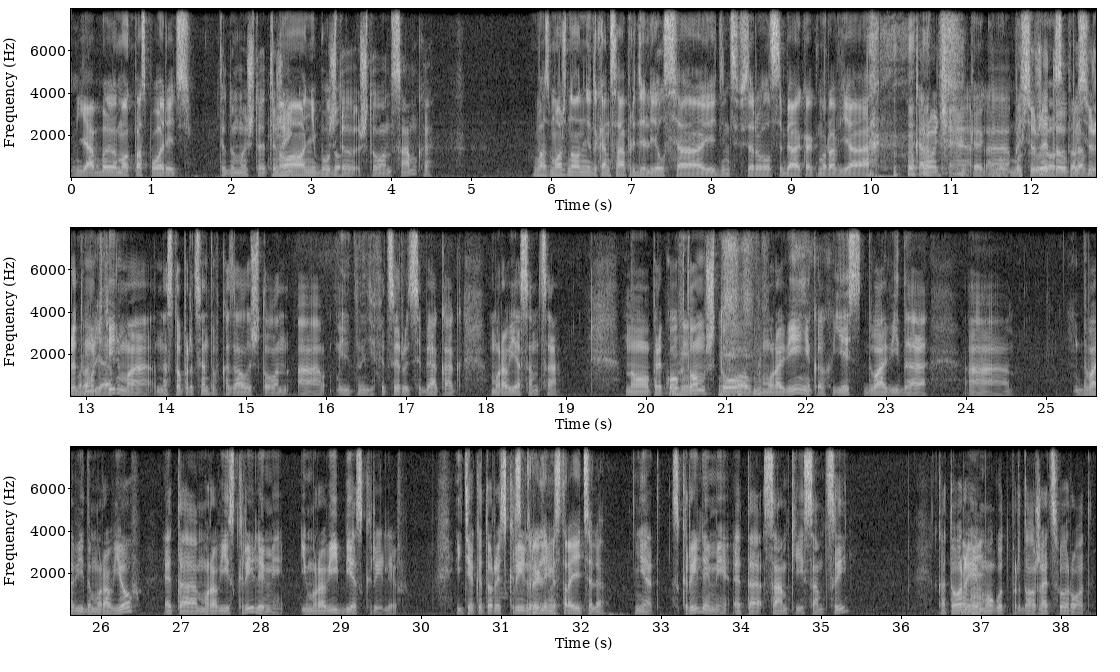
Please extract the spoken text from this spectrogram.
Я бы мог поспорить. Ты думаешь, что это Но Жень? не буду. Что, что он самка? Возможно, он не до конца определился, идентифицировал себя как муравья. Короче, как э, по сюжету, по сюжету мультфильма на 100% казалось, что он а, идентифицирует себя как муравья-самца. Но прикол угу. в том, что в муравейниках есть два вида, а, два вида муравьев. Это муравьи с крыльями и муравьи без крыльев. И те, которые с крыльями... С крыльями строителя. Нет, с крыльями это самки и самцы, которые угу. могут продолжать свой род.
